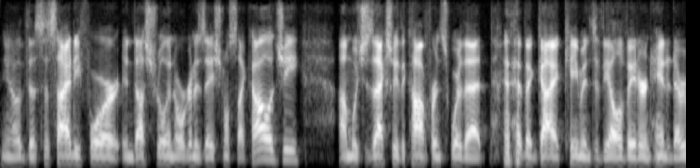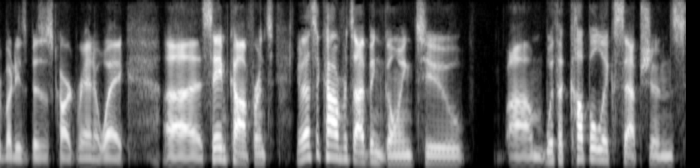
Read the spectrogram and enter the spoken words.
you know, the Society for Industrial and Organizational Psychology, um, which is actually the conference where that that guy came into the elevator and handed everybody his business card and ran away. Uh, same conference. You know, that's a conference I've been going to um, with a couple exceptions.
